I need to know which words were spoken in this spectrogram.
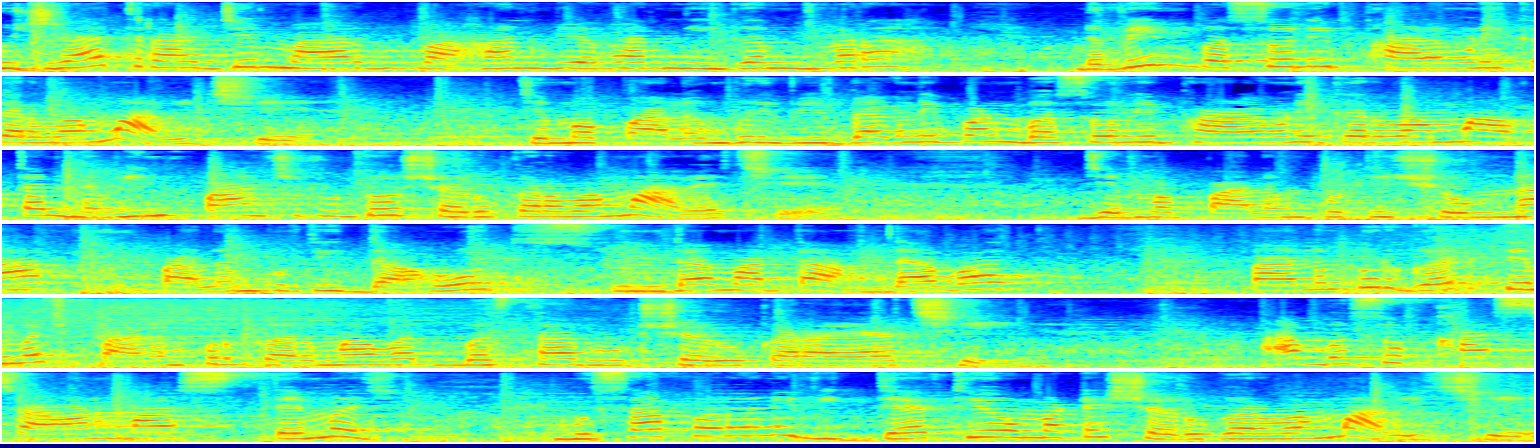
ગુજરાત રાજ્ય માર્ગ વાહન વ્યવહાર નિગમ દ્વારા નવીન બસોની ફાળવણી કરવામાં આવી છે. જેમાં પાલનપુર વિભાગની પણ બસોની ફાળવણી કરવામાં આવતા નવીન પાંચ રૂટો શરૂ કરવામાં આવે છે. જેમાં પાલનપુરથી સોમનાથ, પાલનપુરથી દાહોદ, સુંદા માતા અમદાવાદ, પાલનપુર ગઢ તેમજ પાલનપુર કર્માવત બસના રૂટ શરૂ કરાયા છે. આ બસો ખાસ શ્રાવણ માસ તેમજ મુસાફરો અને વિદ્યાર્થીઓ માટે શરૂ કરવામાં આવી છે.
